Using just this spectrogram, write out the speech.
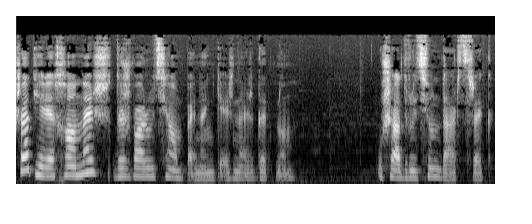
Շատ երեխաներ դժվարությամբ են անկերներ գտնում։ Ուշադրություն դարձրեք։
